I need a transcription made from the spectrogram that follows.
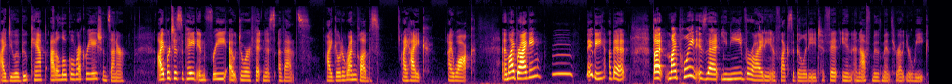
I do a boot camp at a local recreation center. I participate in free outdoor fitness events. I go to run clubs. I hike. I walk. Am I bragging? Mm, maybe a bit. But my point is that you need variety and flexibility to fit in enough movement throughout your week.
